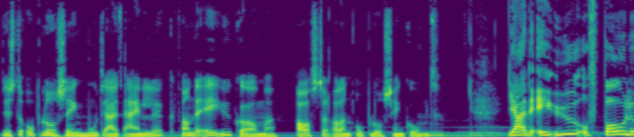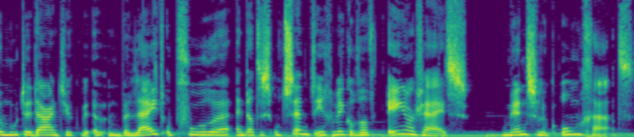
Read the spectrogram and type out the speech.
Dus de oplossing moet uiteindelijk van de EU komen, als er al een oplossing komt. Ja, de EU of Polen moeten daar natuurlijk een beleid op voeren. En dat is ontzettend ingewikkeld, dat enerzijds menselijk omgaat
